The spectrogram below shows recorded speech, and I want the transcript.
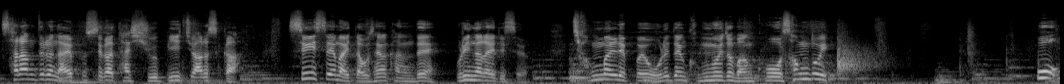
사람들은 알프스가 다 슈비 줄 알았을까? 스위스에만 있다고 생각하는데 우리나라에도 있어요. 정말 예뻐요. 오래된 건물도 많고 성도 있고. 오,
